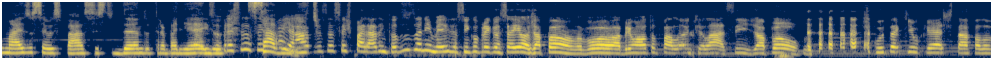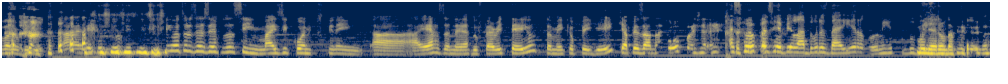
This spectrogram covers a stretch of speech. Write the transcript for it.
mais o seu espaço, estudando, trabalhando. É, isso precisa ser sabe? espalhado, precisa ser espalhado em todos os animes, assim, com frequência. Aí, ó, Japão, eu vou abrir um alto-falante lá, assim, Japão. Escuta aqui o cast, tá? Falou, valeu. Tem outros exemplos, assim, mais icônicos, que nem a, a Erza, né, do Fairy Tail, também, que eu peguei, que apesar das roupas, né? As roupas reveladoras da Erza, né, tudo Mulherão da porra.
